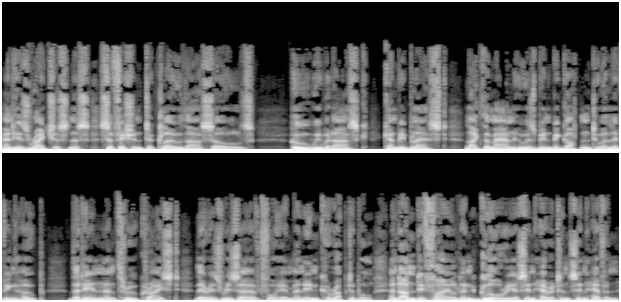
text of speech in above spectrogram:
and his righteousness sufficient to clothe our souls. Who, we would ask, can be blessed, like the man who has been begotten to a living hope, that in and through Christ there is reserved for him an incorruptible and undefiled and glorious inheritance in heaven,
